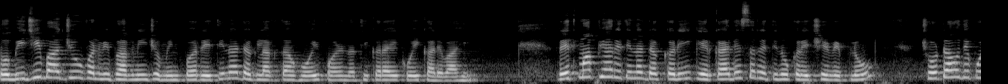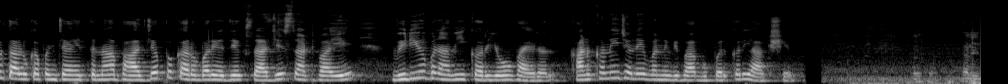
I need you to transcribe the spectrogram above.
તો બીજી બાજુ વન વિભાગની જમીન પર રેતીના ઢગ લાગતા હોય પણ નથી કરાઈ કોઈ કાર્યવાહી. રેત માફિયા રેતીના ઢગ કરી ગેરકાયદેસર રેતીનો કરે છે વેપલો. છોટાઉદેપુર તાલુકા પંચાયતના ભાજપ કારોબારી અધ્યક્ષ રાજેશ રાઠવાએ વીડિયો બનાવી કર્યો વાયરલ. ખાણખનીજ અને વન વિભાગ ઉપર કરી આક્ષેપ. ખાલી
